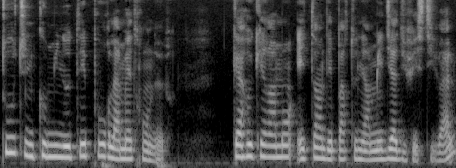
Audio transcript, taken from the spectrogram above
toute une communauté pour la mettre en œuvre. Karukeraman est un des partenaires médias du festival.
